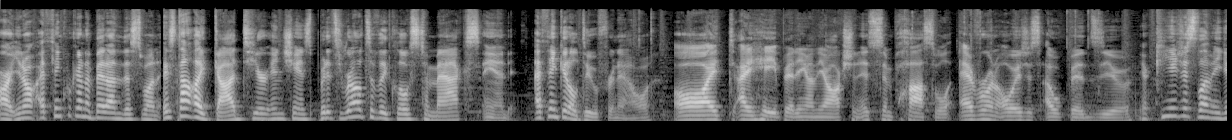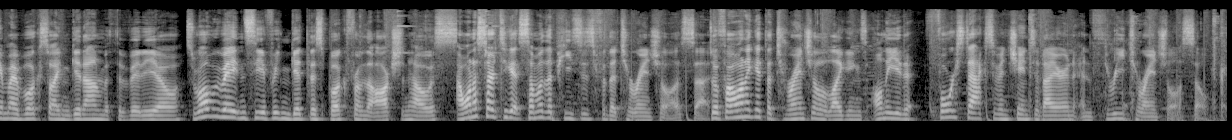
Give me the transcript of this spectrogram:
Alright, you know, I think we're to bet on this one. It's not like god tier enchants, but it's relatively close to max, and I think it'll do for now. Oh, I, I hate bidding on the auction. It's impossible. Everyone always just outbids you. Can you just let me get my book so I can get on with the video? So while we wait and see if we can get this book from the auction house, I want to start to get some of the pieces for the Tarantula set. So if I want to get the Tarantula leggings, I'll need four stacks of Enchanted Iron and three Tarantula Silk.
